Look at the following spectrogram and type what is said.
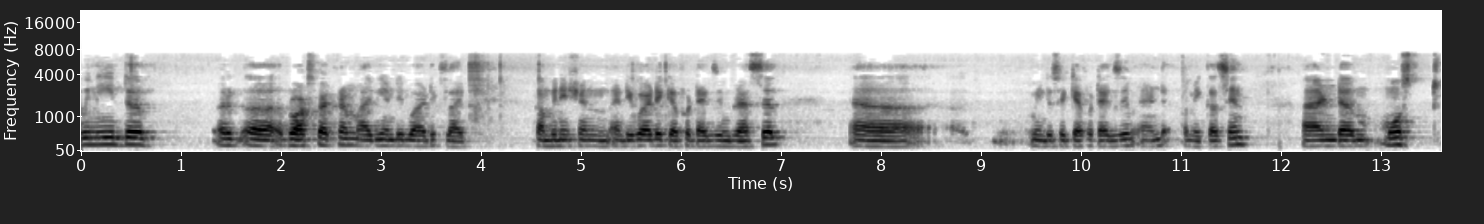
we need broad spectrum IV antibiotics like combination antibiotic cefotaxime Gracil uh, I mean to say cefotaxime and amikacin and um, most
